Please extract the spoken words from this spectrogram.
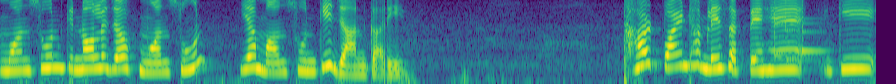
मानसून की नॉलेज ऑफ़ मानसून या मानसून की जानकारी। थर्ड पॉइंट हम ले सकते हैं कि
